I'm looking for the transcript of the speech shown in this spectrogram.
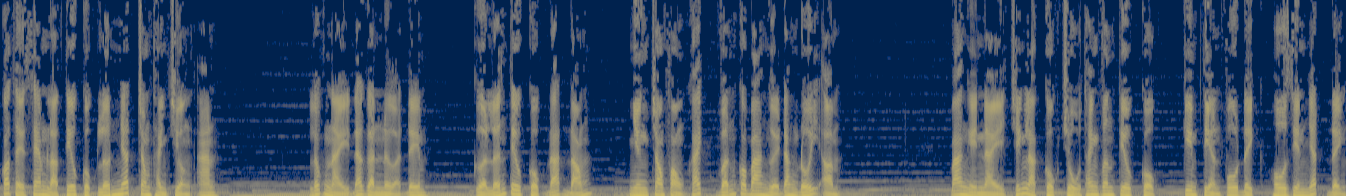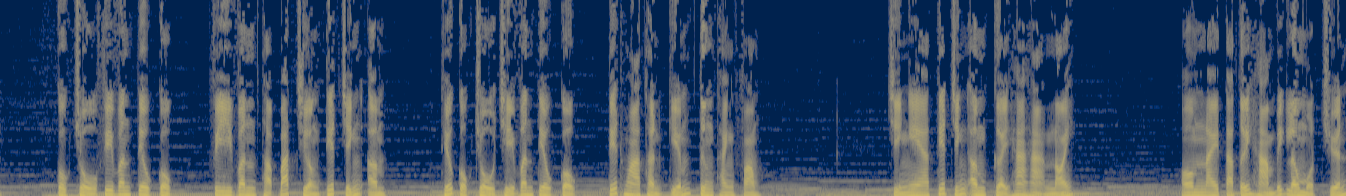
có thể xem là tiêu cục lớn nhất trong thành Trường An. Lúc này đã gần nửa đêm, cửa lớn tiêu cục đã đóng, nhưng trong phòng khách vẫn có ba người đang đối ẩm. Ba người này chính là cục chủ Thanh Vân Tiêu Cục, Kim Tiền Vô Địch, Hô Diên Nhất Định, cục chủ Phi Vân Tiêu Cục, Phi Vân Thập Bát Trưởng Tiết Chính Âm, thiếu cục chủ Chỉ Vân Tiêu Cục, Tiết Hoa Thần Kiếm Tương Thanh Phong. Chỉ nghe Tiết Chính Âm cười ha hả nói: "Hôm nay ta tới Hàm Bích lâu một chuyến."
